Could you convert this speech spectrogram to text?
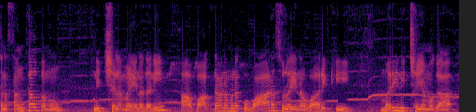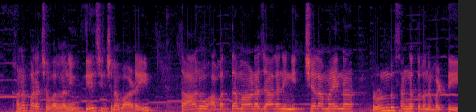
తన సంకల్పము నిశ్చలమైనదని ఆ వాగ్దానమునకు వారసులైన వారికి మరి నిశ్చయముగా కనపరచవలనని ఉద్దేశించిన వాడై తాను అబద్ధమాడజాలని నిశ్చలమైన రెండు సంగతులను బట్టి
